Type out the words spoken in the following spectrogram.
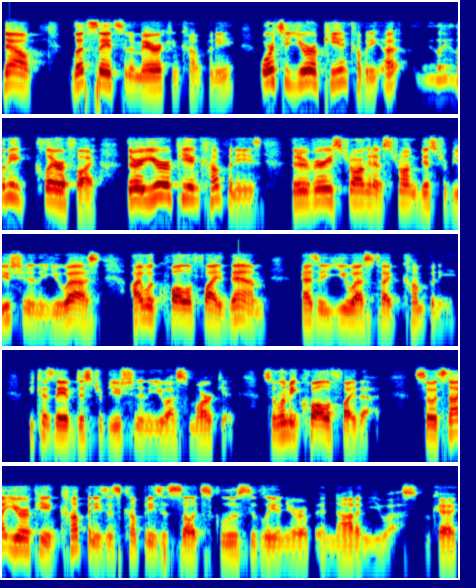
Now let's say it's an american company or it's a european company. Uh, let me clarify. There are european companies that are very strong and have strong distribution in the us i would qualify them as a US type company because they have distribution in the US market. So let me qualify that. So it's not European companies, it's companies that sell exclusively in Europe and not in the US. Okay,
